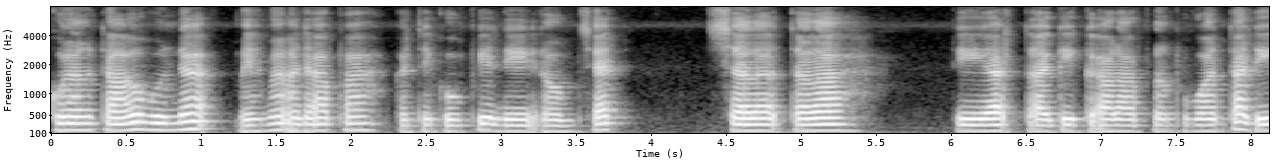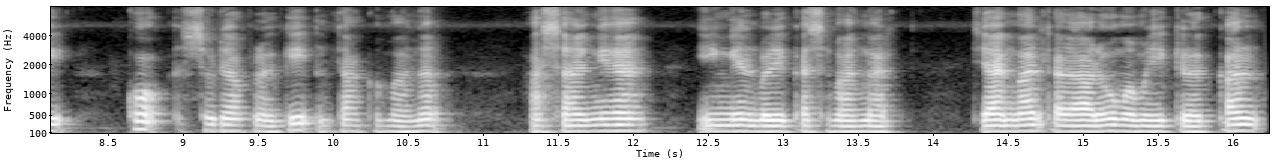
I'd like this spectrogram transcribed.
Kurang tahu bunda, memang ada apa ketika Upi di romset setelah lihat lagi ke arah perempuan tadi, kok sudah pergi entah ke mana. Asalnya ingin berikan semangat. Jangan terlalu memikirkan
